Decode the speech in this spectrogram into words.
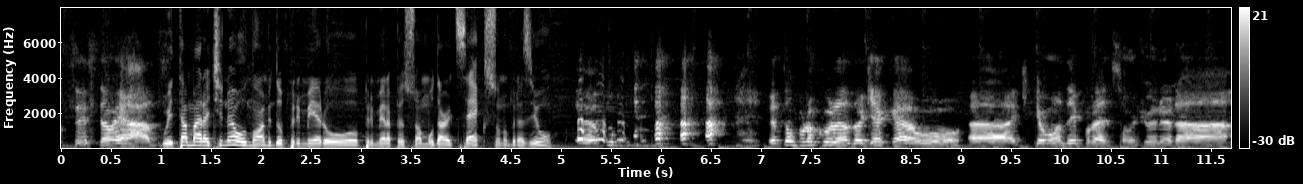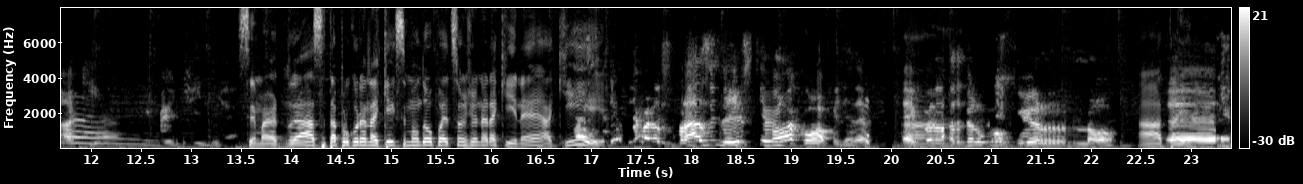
vocês estão errados. O Itamaraty não é o nome do primeiro primeira pessoa a mudar de sexo no Brasil? Eu. Eu tô procurando aqui o uh, que eu mandei pro Edson Júnior aqui. Você, mar... ah, você tá procurando aqui que você mandou pro Edson Júnior aqui, né? Aqui. Para os brasileiros que vão à Copa, entendeu? É ah. foi lançado pelo governo. Ah, tá. É,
